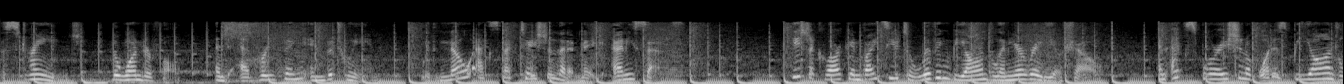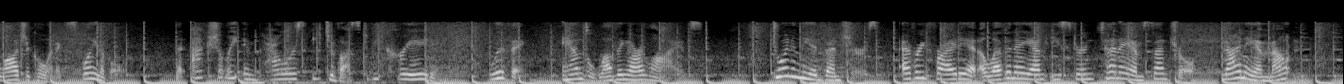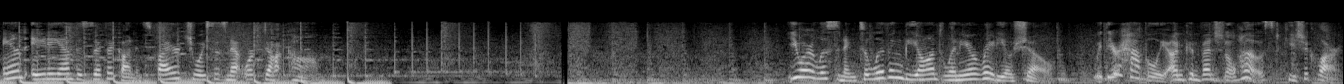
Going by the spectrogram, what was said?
The strange, the wonderful, and everything in between, with no expectation that it make any sense. Keisha Clark invites you to Living Beyond Linear Radio Show, an exploration of what is beyond logical and explainable that actually empowers each of us to be creating, living, and loving our lives. Join in the adventures every Friday at 11 a.m. Eastern, 10 a.m. Central, 9 a.m. Mountain, and 8 a.m. Pacific on InspiredChoicesNetwork.com. You are listening to Living Beyond Linear Radio Show with your happily unconventional host, Keisha Clark.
